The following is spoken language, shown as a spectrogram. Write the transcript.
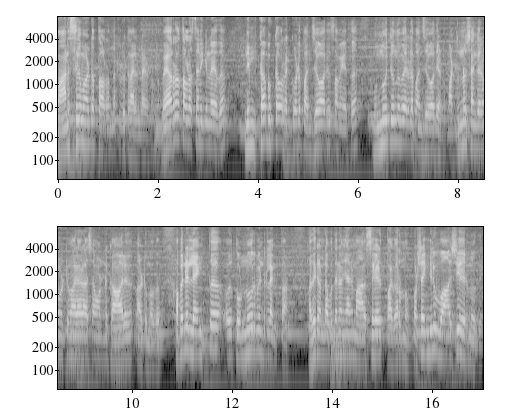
മാനസികമായിട്ട് തളർന്നിട്ടൊരു കാലം ഉണ്ടായിരുന്നു. വേറൊരു തളർച്ച എനിക്കുണ്ടായത് ലിംക ബുക്ക് റെക്കോർഡ് പഞ്ചവാദി സമയത്ത് മുന്നൂറ്റൊന്ന് പേരുടെ പഞ്ചവാദ്യമാണ്. മട്ടന്നൂർ ശങ്കരമുട്ടിമാരാശാമട്ടിന് കാൽ നാട്ടുന്നത്. അപ്പം എന്റെ ലെങ്ത്ത് ഒരു തൊണ്ണൂറ് മിനിറ്റ് ലെങ്ത്താണ് അത് കണ്ടപ്പോൾ തന്നെ ഞാൻ മാനസികമായി തകർന്നു. പക്ഷേ എങ്കിലും വാശിയായിരുന്നു അത്.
